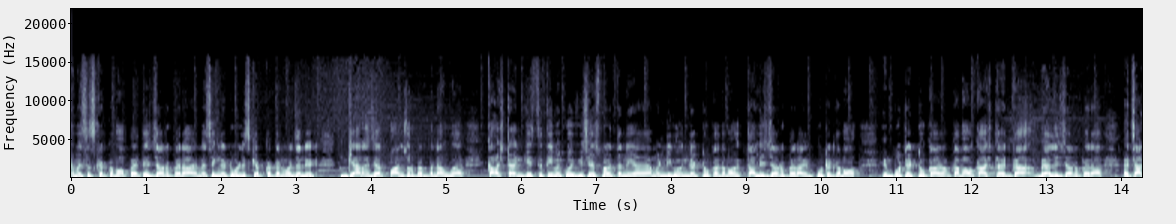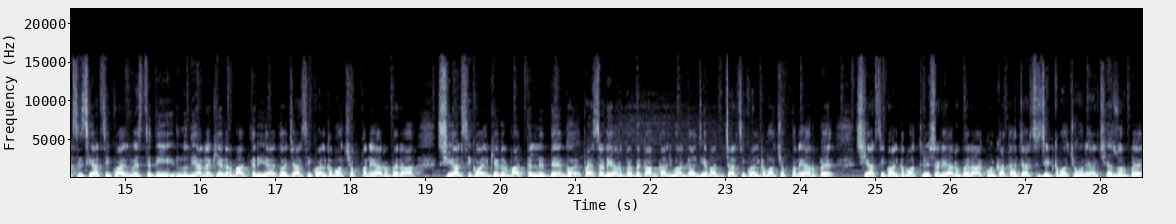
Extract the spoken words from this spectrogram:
एम एस स्क्रैप का भाव पैंतीस हज़ार रुपये रहा। M S ingot old scrap का कन्वर्जन रेट ग्यारह हज़ार पाँच सौ रुपये बना हुआ है। कास्ट आयन की स्थिति में कोई विशेष परिवर्तन नहीं आया। मंडी गोविंदगढ़ टोका का भाव इकतालीस हज़ार रुपये रहा। इम्पोर्टेड का भाव इम्पोर्टेड टोका का भाव कास्ट आयन का बयालीस हज़ार रुपये रहा। H R C C R C coil में स्थिति लुधियाना की अगर बात करी जाए तो एच आर सी क्वाइल का भाव छप्पन हज़ार रुपये रहा। सी आर सी क्वाइल की अगर बात कर लेते हैं तो पैंसठ हज़ार रुपये पर कामकाज हुआ। Ghaziabad H R C coil का भाव छप्पन हज़ार रुपये रुपए सीआरसी कॉयल का भाव तिरसठ हज़ार रुपए रहा, कोलकाता चारसी सीट का भाव चौवन हज़ार छह सौ रुपए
